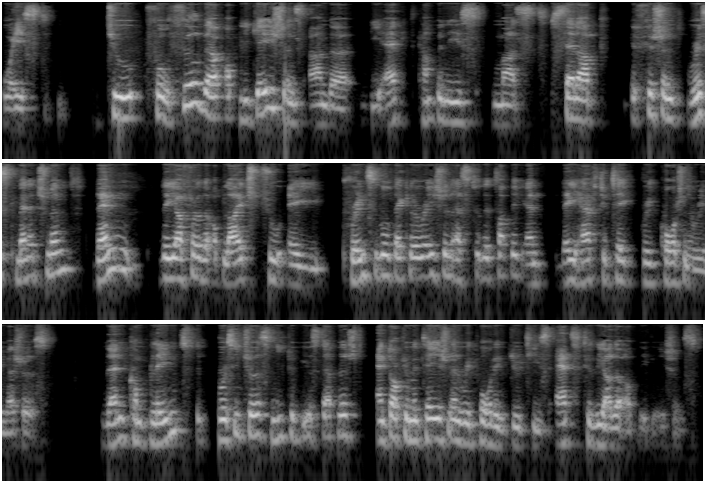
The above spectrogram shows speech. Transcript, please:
waste. To fulfill their obligations under the Act, companies must set up efficient risk management. Then they are further obliged to a principle declaration as to the topic and they have to take precautionary measures. Then complaint procedures need to be established and documentation and reporting duties add to the other obligations.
